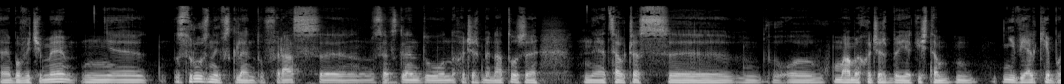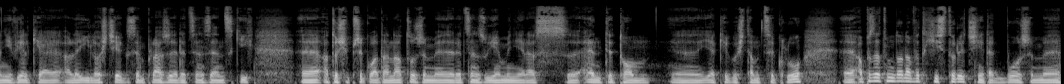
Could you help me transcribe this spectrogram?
e, bo wiecie, my mm, e, z różnych względów, raz e, ze względu chociażby na to, że cały czas mamy chociażby jakieś tam niewielkie, bo niewielkie, ale ilości egzemplarzy recenzenckich, a to się przekłada na to, że my recenzujemy nieraz enty tom jakiegoś tam cyklu, a poza tym to nawet historycznie tak było, że my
